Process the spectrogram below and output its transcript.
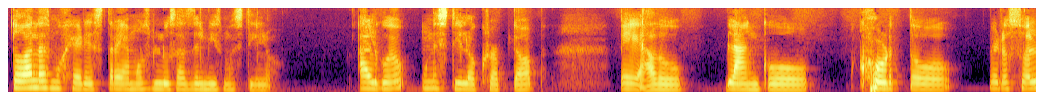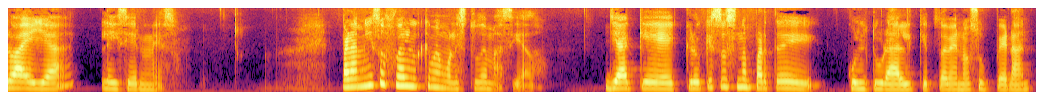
todas las mujeres traíamos blusas del mismo estilo. Algo, un estilo crop top, pegado, blanco, corto, pero solo a ella le hicieron eso. Para mí eso fue algo que me molestó demasiado, ya que creo que eso es una parte cultural que todavía no superan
